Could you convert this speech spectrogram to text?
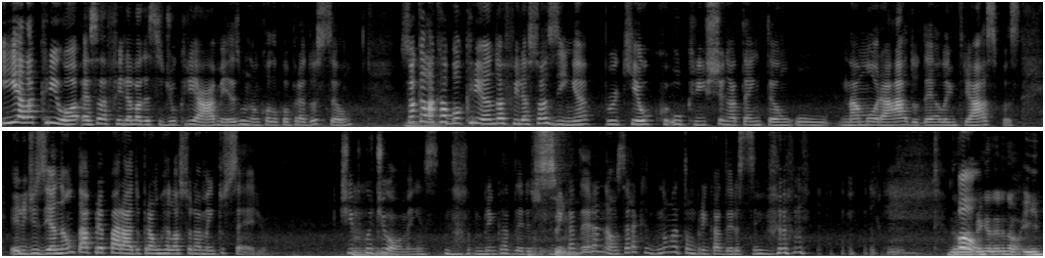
e ela criou, essa filha ela decidiu criar mesmo, não colocou para adoção. Só que ela acabou criando a filha sozinha, porque o, o Christian, até então, o namorado dela, entre aspas, ele dizia não estar tá preparado para um relacionamento sério. Típico uhum. de homens. brincadeira. Sim. Brincadeira não. Será que não é tão brincadeira assim? Não, Bom, não é brincadeira, não. E,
